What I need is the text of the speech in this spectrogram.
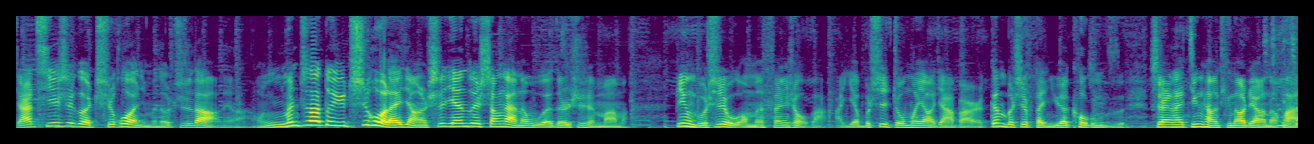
佳期是个吃货，你们都知道对吧？你们知道对于吃货来讲，世间最伤感的五个字是什么吗？并不是我们分手吧，也不是周末要加班，更不是本月扣工资。虽然他经常听到这样的话，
